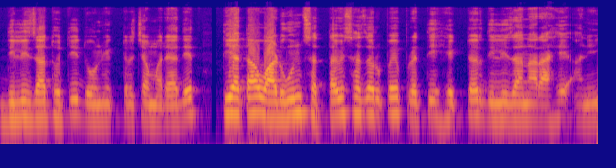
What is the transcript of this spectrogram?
दिली जात होती दोन हेक्टरच्या मर्यादेत. ती आता वाढवून सत्तावीस हजार रुपये प्रति हेक्टर दिली जाणार आहे आणि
